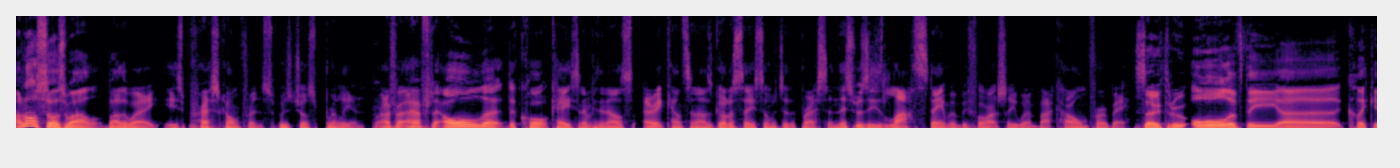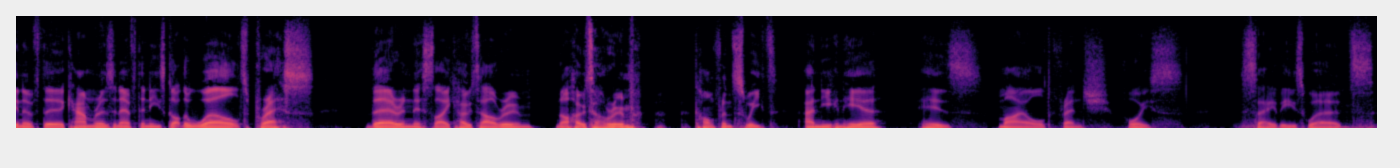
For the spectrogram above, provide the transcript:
And also, as well, by the way, his press conference was just brilliant. After, after all the, the court case and everything else, Eric Cantona has got to say something to the press, and this was his last statement before actually he went back home for a bit. So through all of the uh, clicking of the cameras and everything, he's got the world's press there in this like hotel room, not hotel room, conference suite, and you can hear his mild French voice say these words,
